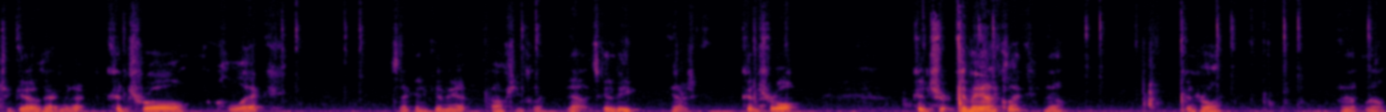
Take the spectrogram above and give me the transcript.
to go there. I'm going to control click. Is that going to give me it? Option click. No, it's going to be you know control, control command click. No, control. No, well,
